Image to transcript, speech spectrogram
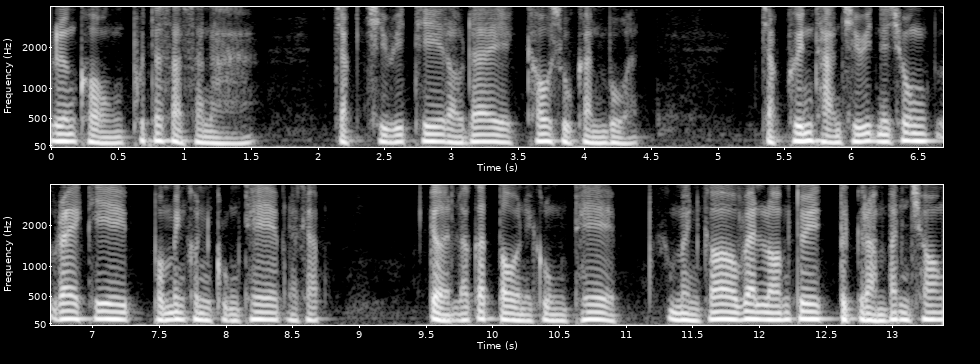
เรื่องของพุทธศาสนา จากชีวิตที่เราได้เข้าสู่การบวชจากพื้นฐานชีวิตในช่วงแรกที่ผมเป็นคนกรุงเทพนะครับ เกิดแล้วก็โตในกรุงเทพ มันก็แวดล้อมด้วยตึกรามบ้านช่อง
